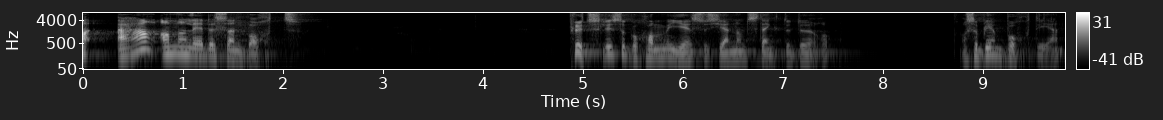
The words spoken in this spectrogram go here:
han er annerledes enn vårt. Plutselig så kommer Jesus gjennom stengte dører, og så blir han borte igjen.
